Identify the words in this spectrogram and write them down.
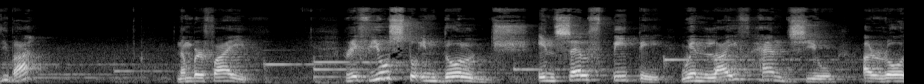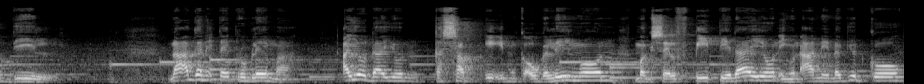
Di ba? Number five, refuse to indulge in self-pity when life hands you a raw deal. Naa ganit tay problema, ayaw dayon kasab-i imong kaugalingon, mag self-pity dayon, ingon ani na gyud ko.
